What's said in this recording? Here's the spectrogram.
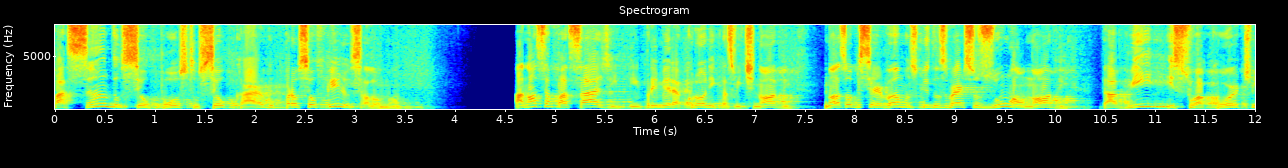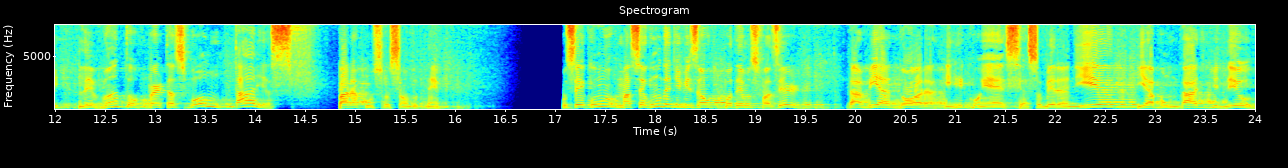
passando o seu posto, o seu cargo para o seu filho Salomão. A nossa passagem em 1 Crônicas 29, nós observamos que dos versos 1 ao 9, Davi e sua corte levantam ofertas voluntárias para a construção do templo uma segunda divisão que podemos fazer, Davi adora e reconhece a soberania e a bondade de Deus,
